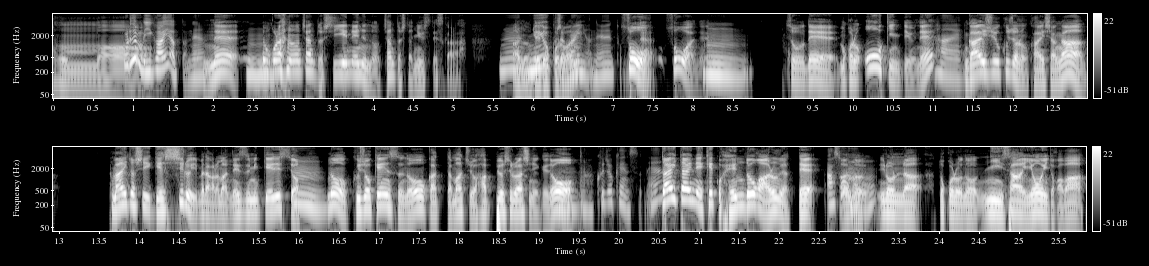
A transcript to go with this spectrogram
ほんまこれでも意外やったね。ね、うんでもこれあのちゃんと CNN のちゃんとしたニュースですからねあのニューヨークじゃ出所はねそうそうやね、うん。そうで、まあ、このオーキンっていうねはい。害獣駆除の会社が毎年月種類まあだからまあネズミ系ですよ、うん。の駆除件数の多かった町を発表してるらしいねんけど、うん。あ駆除件数ね。大体ね結構変動があるんやって。あそうなの？のいろんなところの234位とかは、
